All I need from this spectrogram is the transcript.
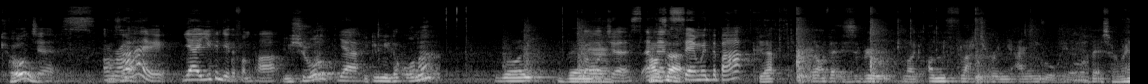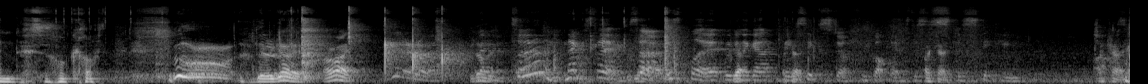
Cool. Gorgeous. All How's that? Yeah, you can do the fun part. You sure? Yeah. You give me the honour. Right there. Gorgeous. And How's then that? same with the back. Yeah. I bet this is a real like unflattering angle here. I bet it's horrendous. Oh god. There we go. All right. We've done it. So next thing. So this plate, we're Yeah. gonna get Okay. basic stuff. We've got this. This Okay. is the sticking. Okay.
